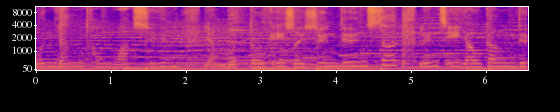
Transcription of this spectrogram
腕忍痛划损？人活到几岁算短？失恋只有更短，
